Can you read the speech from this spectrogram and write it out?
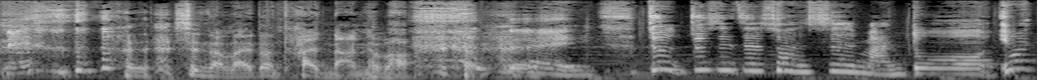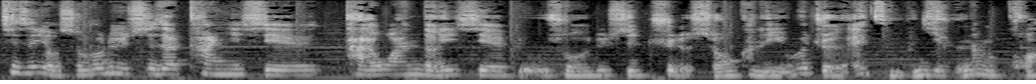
没，现场来一段太难了吧？对，就就是这算是蛮多，因为其实有。时候律师在看一些台湾的一些，比如说律师剧的时候，可能也会觉得，哎，怎么演的那么夸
